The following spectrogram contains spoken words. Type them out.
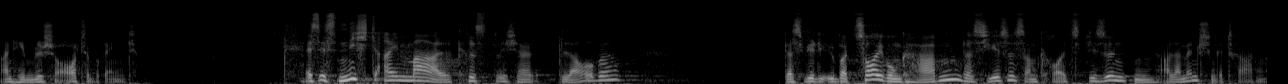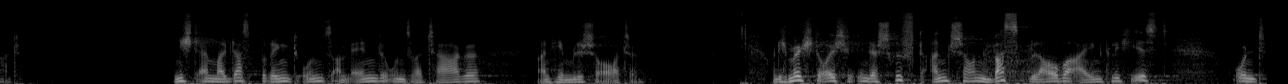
an himmlische Orte bringt. Es ist nicht einmal christlicher Glaube, dass wir die Überzeugung haben, dass Jesus am Kreuz die Sünden aller Menschen getragen hat. Nicht einmal das bringt uns am Ende unserer Tage an himmlische Orte. Und ich möchte euch in der Schrift anschauen, was Glaube eigentlich ist. Und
